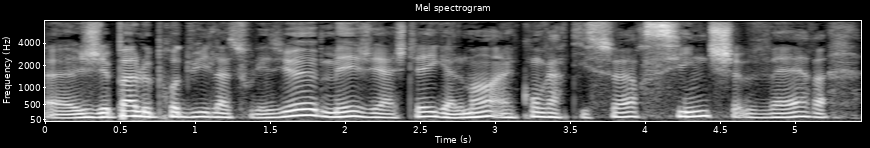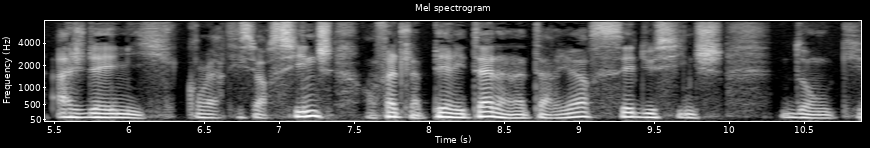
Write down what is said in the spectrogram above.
Euh, j'ai pas le produit là sous les yeux, mais j'ai acheté également un convertisseur Cinch vers HDMI. Convertisseur Cinch, en fait la péritelle à l'intérieur c'est du Cinch. Donc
